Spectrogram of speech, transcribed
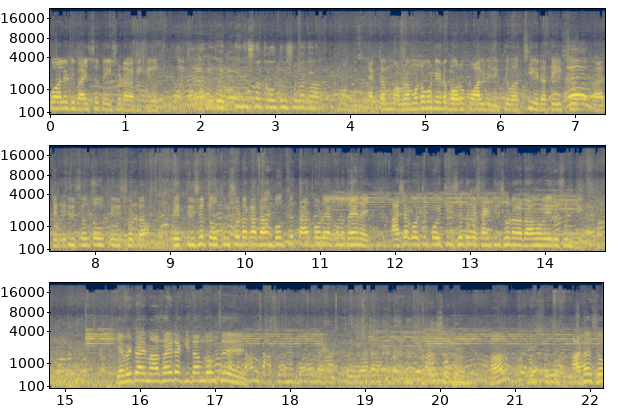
কোয়ালিটি বাইশশো তেইশশো টাকা বিক্রি হচ্ছে। তেত্রিশশো চৌত্রিশশো টাকা একটা আমরা মোটামুটি একটা বড় কোয়ালিটি দেখতে পাচ্ছি। এটা তেইশশো তেত্রিশশো চৌত্রিশশোটা তেত্রিশশো চৌত্রিশশো টাকা দাম বলছে তারপরে এখনও দেয় নাই। আশা করছে পঁয়ত্রিশশো থেকে সাঁত্রিশশো টাকা দাম হবে এই রসুনটি। কেবেটাই মাঝাইটা কি দাম বলছে? হ্যাঁ? আঠাশশো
